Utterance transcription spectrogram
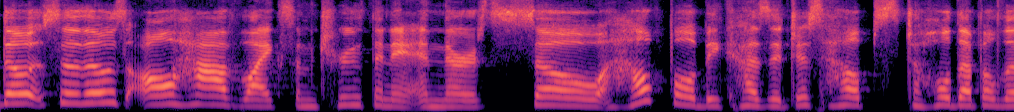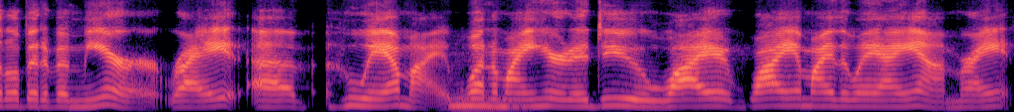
Those so those all have like some truth in it, and they're so helpful because it just helps to hold up a little bit of a mirror, right? Of who am I? What am Mm. I here to do? Why why am I the way I am? Right?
